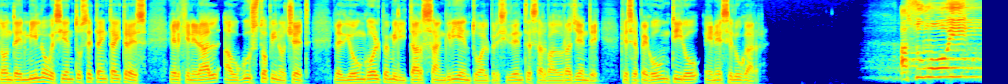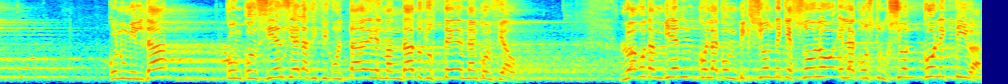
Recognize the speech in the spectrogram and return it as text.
donde en 1973 el general Augusto Pinochet le dio un golpe militar sangriento al presidente Salvador Allende, que se pegó un tiro en ese lugar. Asumo hoy con humildad, con conciencia de las dificultades, el mandato que ustedes me han confiado. Lo hago también con la convicción de que solo en la construcción colectiva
